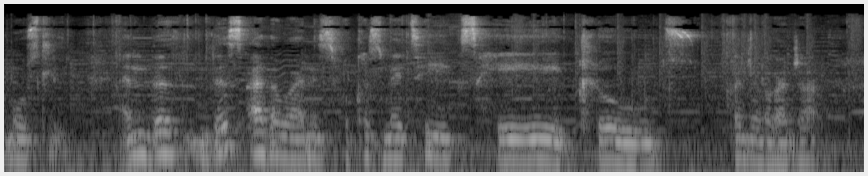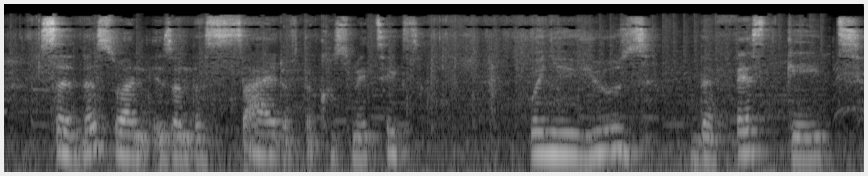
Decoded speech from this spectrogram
mostly. And the, this other one is for cosmetics hair clothes so this one is on the side of the cosmetics. When you use the first gate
